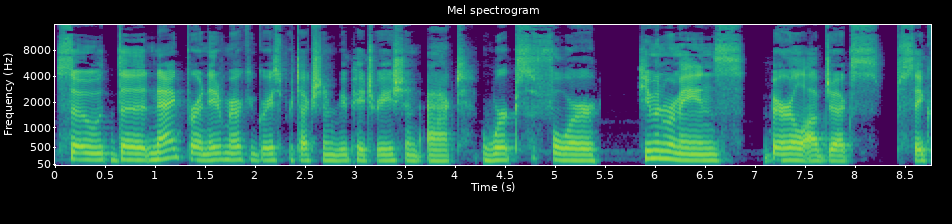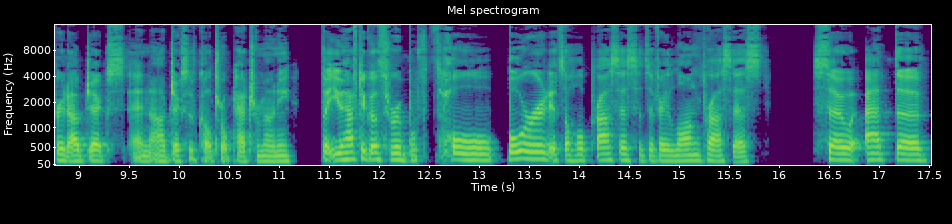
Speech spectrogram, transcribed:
So the NAGPRA, Native American Graves Protection and Repatriation Act, works for human remains, burial objects, sacred objects, and objects of cultural patrimony. But you have to go through a whole board. It's a whole process. It's a very long process. So at the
